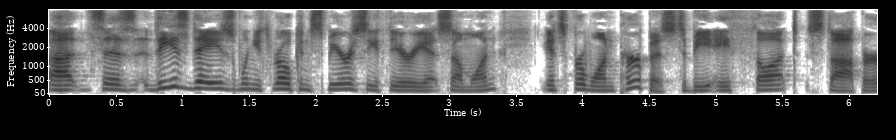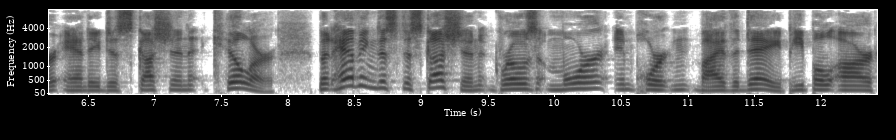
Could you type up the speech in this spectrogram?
Uh, it says These days, when you throw conspiracy theory at someone, it's for one purpose to be a thought stopper and a discussion killer. But having this discussion grows more important by the day. People are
